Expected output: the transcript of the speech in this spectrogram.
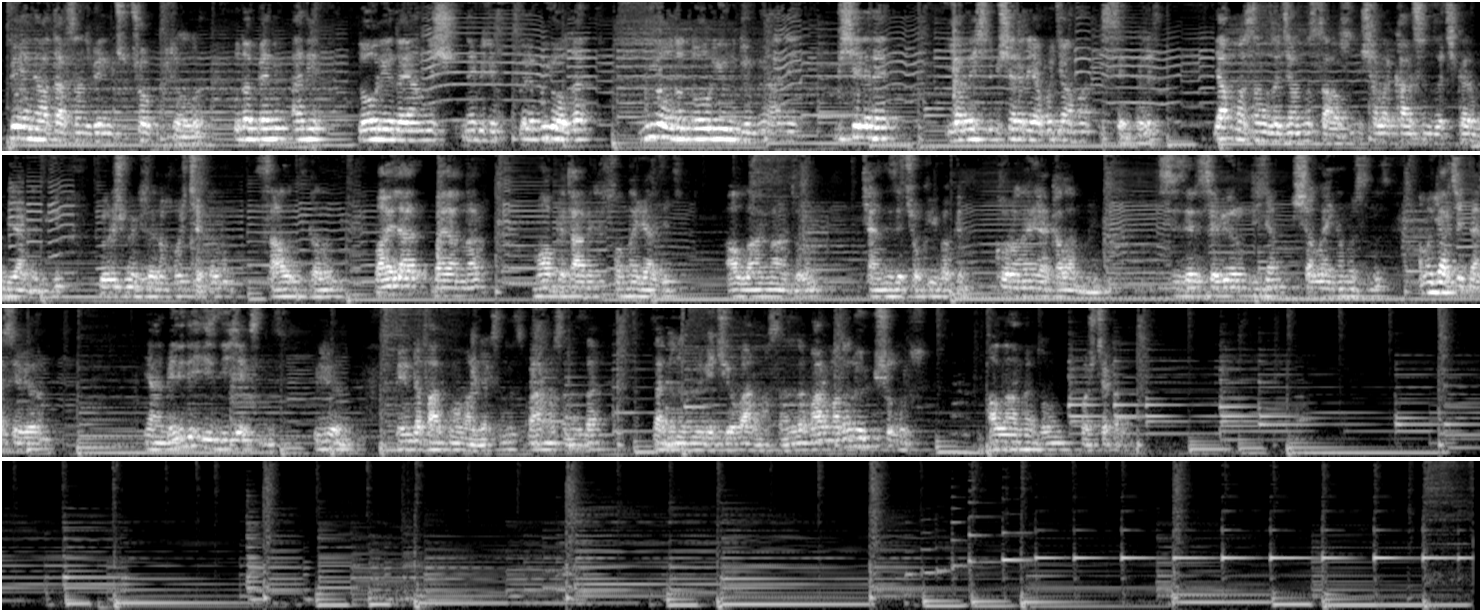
beğeni atarsanız benim için çok güzel olur. Bu da benim hani doğru ya da yanlış ne bileyim böyle bu yolda bu yolda doğru yürüdüğümü hani bir şeylere yarayışlı bir şeyler yapacağımı hissettirir. Yapmasanız da canınız sağ olsun. İnşallah karşınıza çıkarım bir yerde bir gün. Görüşmek üzere. Hoşçakalın. Sağlıklı kalın. Baylar, bayanlar muhabbet abinin sonuna geldik. Allah'a emanet olun. Kendinize çok iyi bakın. Koronaya yakalanmayın. Sizleri seviyorum diyeceğim. İnşallah inanırsınız. Ama gerçekten seviyorum. Yani beni de izleyeceksiniz. Biliyorum. Benim de farkıma varacaksınız. Varmasanız da zaten ömür geçiyor. Varmazsanız da varmadan ölmüş oluruz. Allah'a emanet olun. Hoşçakalın.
